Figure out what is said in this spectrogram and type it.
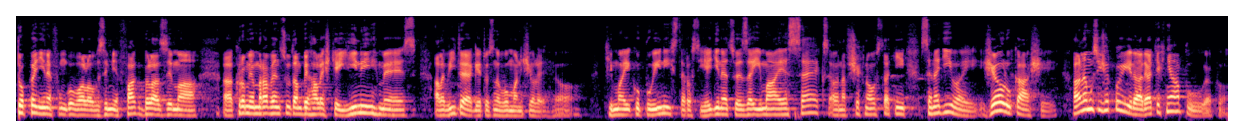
topení nefungovalo, v zimě fakt byla zima. Kromě mravenců tam běhal ještě jiný hmyz, ale víte, jak je to znovu manželi. Jo? Ti mají kupu jiných starostí. Jediné, co je zajímá, je sex, ale na všechno ostatní se nedívají. Že jo, Lukáši? Ale nemusíš odpovídat, já těch ňápů. Jako.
